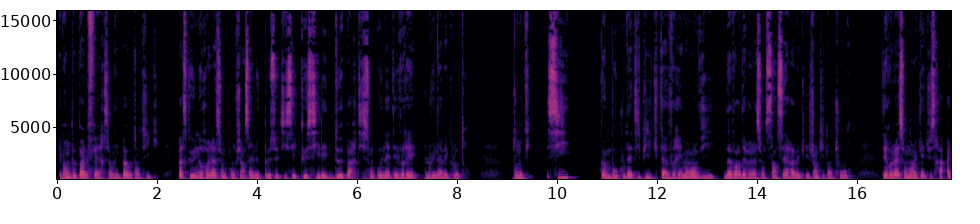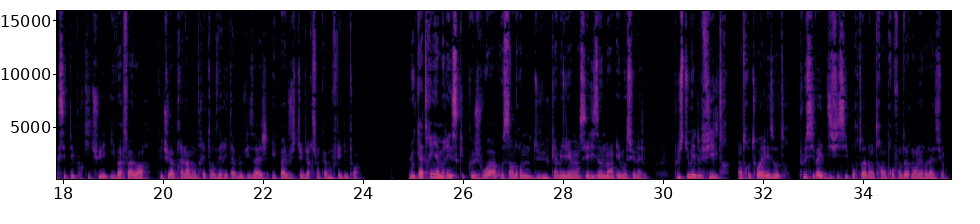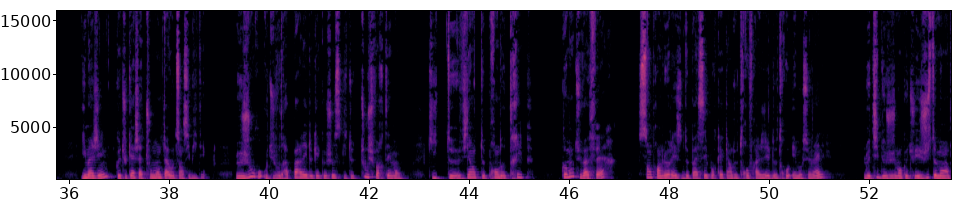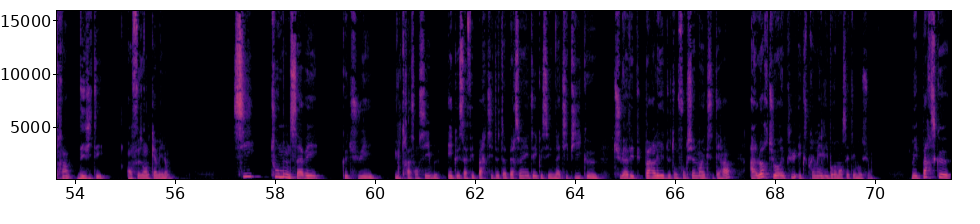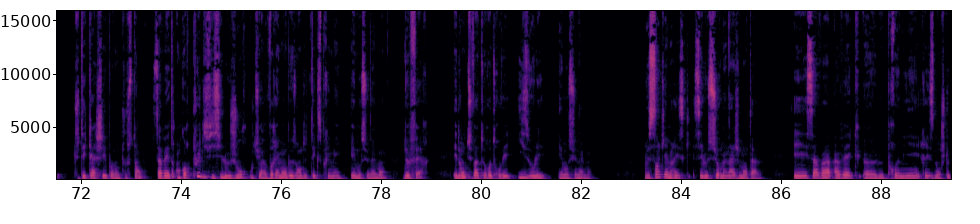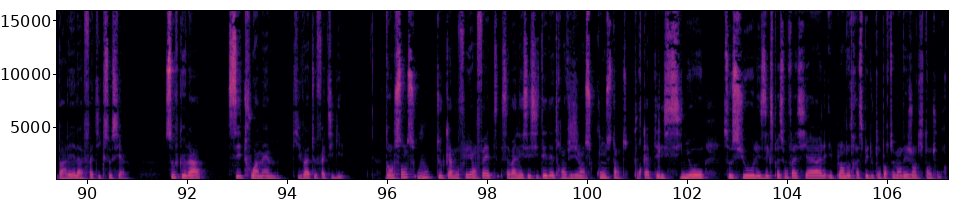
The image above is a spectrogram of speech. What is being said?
eh ben on ne peut pas le faire si on n'est pas authentique. Parce qu'une relation de confiance, elle ne peut se tisser que si les deux parties sont honnêtes et vraies l'une avec l'autre. Donc si comme beaucoup d'atypiques, tu as vraiment envie d'avoir des relations sincères avec les gens qui t'entourent, des relations dans lesquelles tu seras accepté pour qui tu es, il va falloir que tu apprennes à montrer ton véritable visage et pas juste une version camouflée de toi. Le quatrième risque que je vois au syndrome du caméléon, c'est l'isolement émotionnel. Plus tu mets de filtres entre toi et les autres, plus il va être difficile pour toi d'entrer en profondeur dans les relations. Imagine que tu caches à tout le monde ta haute sensibilité. Le jour où tu voudras parler de quelque chose qui te touche fortement, qui te vient te prendre aux tripes, comment tu vas faire sans prendre le risque de passer pour quelqu'un de trop fragile, de trop émotionnel, le type de jugement que tu es justement en train d'éviter en faisant le caméléon? Si tout le monde savait que tu es ultra sensible et que ça fait partie de ta personnalité, que c'est une atypie, que tu avais pu parler de ton fonctionnement, etc., alors tu aurais pu exprimer librement cette émotion. Mais parce que tu t'es caché pendant tout ce temps, ça va être encore plus difficile le jour où tu as vraiment besoin de t'exprimer émotionnellement, de le faire. Et donc tu vas te retrouver isolé émotionnellement. Le cinquième risque, c'est le surmenage mental. Et ça va avec euh, le premier risque dont je te parlais, la fatigue sociale. Sauf que là, c'est toi-même qui va te fatiguer dans le sens où te camoufler, en fait, ça va nécessiter d'être en vigilance constante pour capter les signaux sociaux, les expressions faciales et plein d'autres aspects du comportement des gens qui t'entourent.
